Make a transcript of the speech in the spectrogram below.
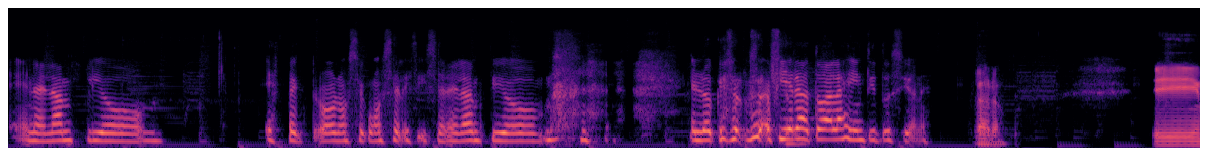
en, el amplio espectro, no sé cómo se les dice, en el amplio, en lo que se refiere a todas las instituciones. Claro. Eh,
